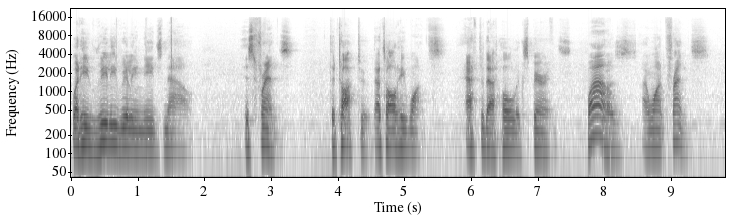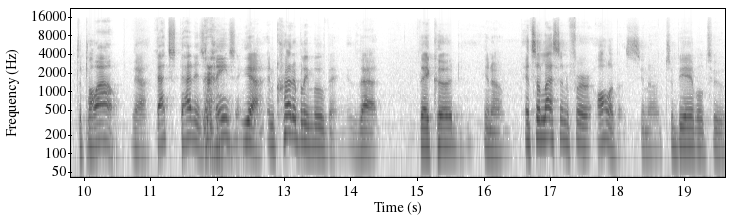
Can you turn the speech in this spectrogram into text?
what he really, really needs now is friends to talk to. That's all he wants after that whole experience. Wow. Was I want friends to talk. Wow. Yeah. That's that is amazing. Yeah, incredibly moving that they could, you know, it's a lesson for all of us, you know, to be able to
